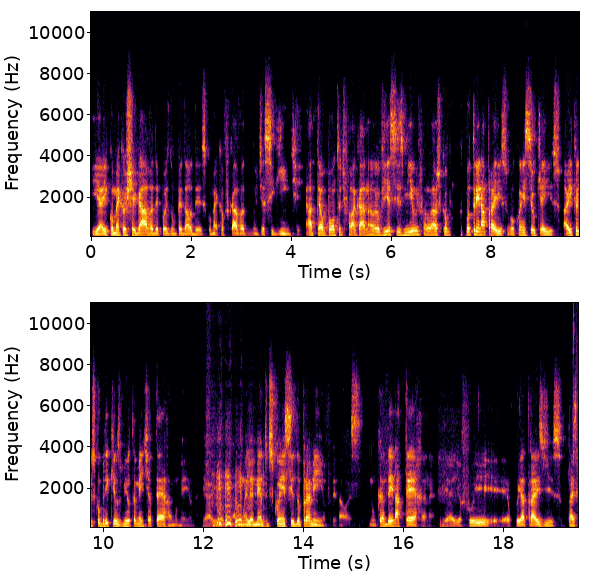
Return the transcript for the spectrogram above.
E aí, como é que eu chegava depois de um pedal desse? Como é que eu ficava no dia seguinte? Até o ponto de falar, cara, não, eu vi esses mil e falei, acho que eu vou treinar para isso, vou conhecer o que é isso. Aí que eu descobri que os mil também tinha terra no meio. Né? E aí era um elemento desconhecido para mim. Eu falei, não, nunca andei na terra, né? E aí eu fui, fui atrás disso, atrás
